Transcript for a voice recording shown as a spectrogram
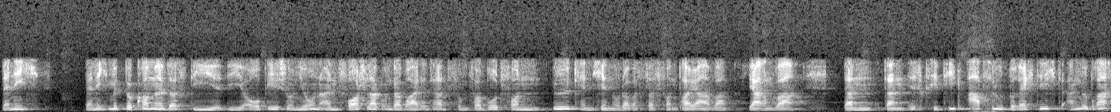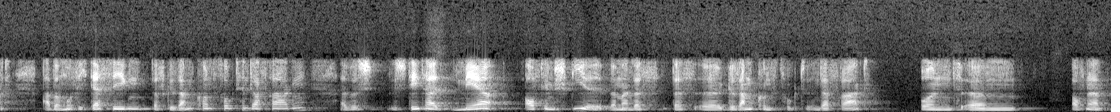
Wenn ich wenn ich mitbekomme, dass die, die Europäische Union einen Vorschlag unterbreitet hat zum Verbot von Ölkännchen oder was das vor ein paar Jahr war, Jahren war, dann, dann ist Kritik absolut berechtigt, angebracht, aber muss ich deswegen das Gesamtkonstrukt hinterfragen? Also es steht halt mehr auf dem Spiel, wenn man das, das äh, Gesamtkonstrukt hinterfragt. Und ähm, auf einer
